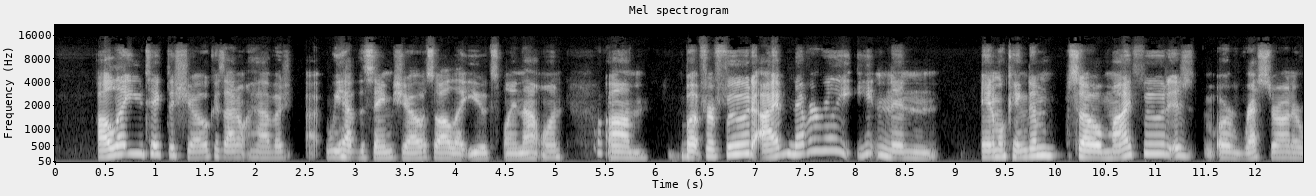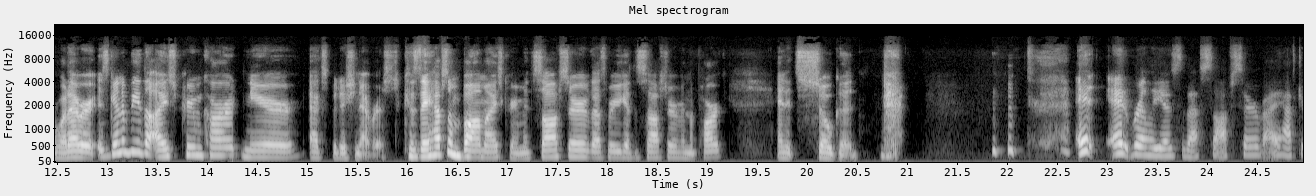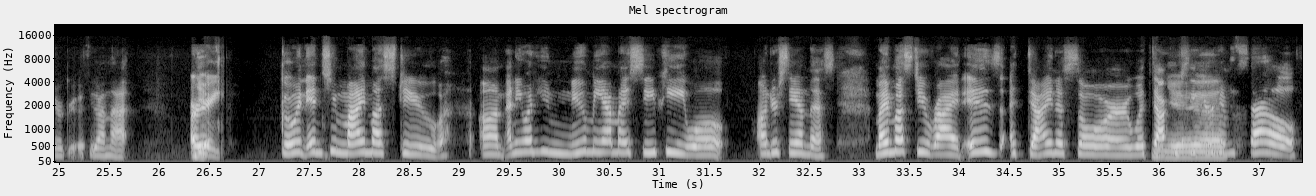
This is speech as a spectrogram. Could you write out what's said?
I'll let you take the show because I don't have a uh, we have the same show, so I'll let you explain that one. Okay. Um but for food, I've never really eaten in Animal Kingdom, so my food is or restaurant or whatever is gonna be the ice cream cart near Expedition Everest because they have some bomb ice cream. It's soft serve. That's where you get the soft serve in the park, and it's so good. It it really is the best soft serve. I have to agree with you on that. All right, Yeah. going into my must do. Um, anyone who knew me on my CP will understand this. My must do ride is a dinosaur with Dr. Seeker Yeah.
